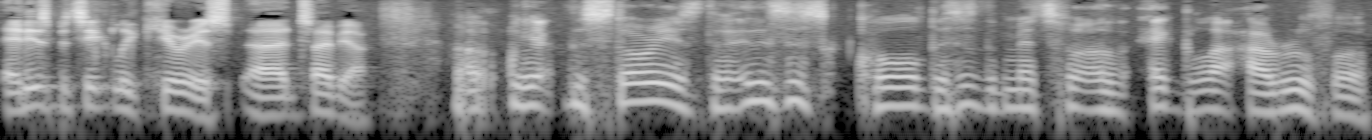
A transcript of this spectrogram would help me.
it is particularly curious, uh, Tovia. Uh, yeah, the story is the, this is called this is the mitzvah of Egla Arufa.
